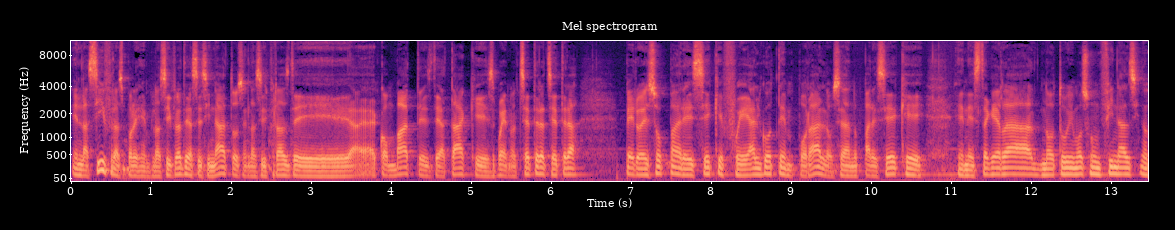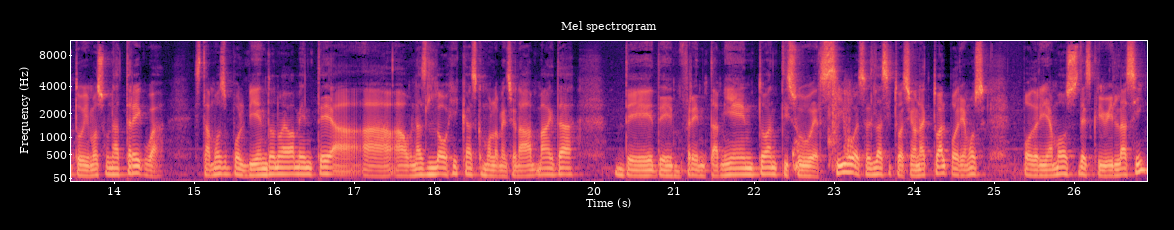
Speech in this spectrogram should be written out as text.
en las cifras, por ejemplo, las cifras de asesinatos, en las cifras de uh, combates, de ataques, bueno, etcétera, etcétera. Pero eso parece que fue algo temporal, o sea, no parece que en esta guerra no tuvimos un final, sino tuvimos una tregua. Estamos volviendo nuevamente a, a, unas lógicas, como lo mencionaba Magda, de, de enfrentamiento antisubversivo. Esa es la situación actual. Podríamos ¿Podríamos describirla así?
